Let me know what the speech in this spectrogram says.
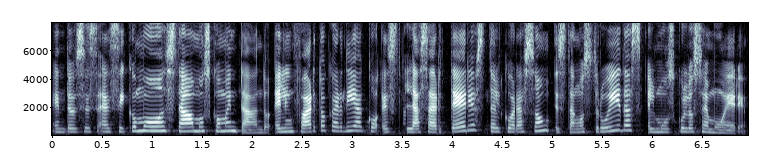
Entonces, así como estábamos comentando, el infarto cardíaco es las arterias del corazón están obstruidas, el músculo se muere.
